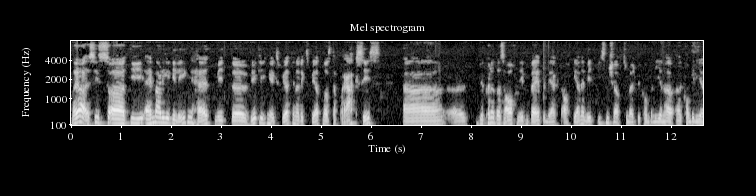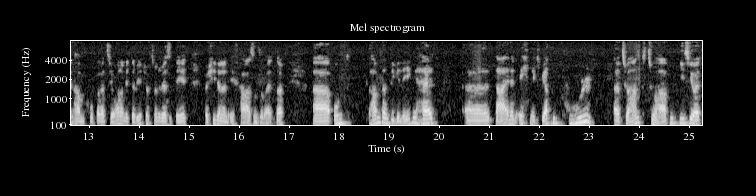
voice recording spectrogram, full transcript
Naja, es ist äh, die einmalige Gelegenheit, mit äh, wirklichen Expertinnen und Experten aus der Praxis wir können das auch nebenbei bemerkt auch gerne mit Wissenschaft zum Beispiel kombinieren, äh, kombinieren haben Kooperationen mit der Wirtschaftsuniversität, verschiedenen FHs und so weiter und haben dann die Gelegenheit, da einen echten Expertenpool zur Hand zu haben, die sie halt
